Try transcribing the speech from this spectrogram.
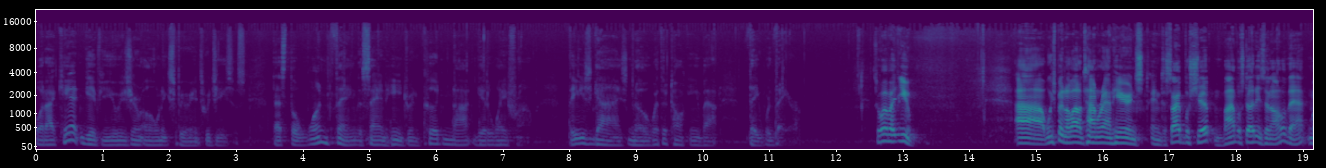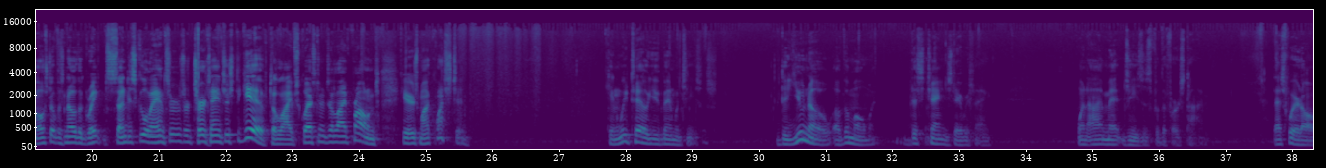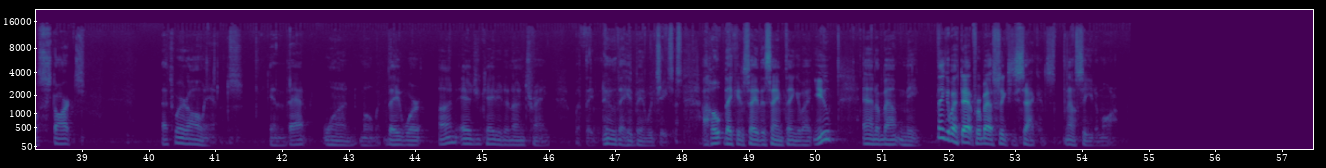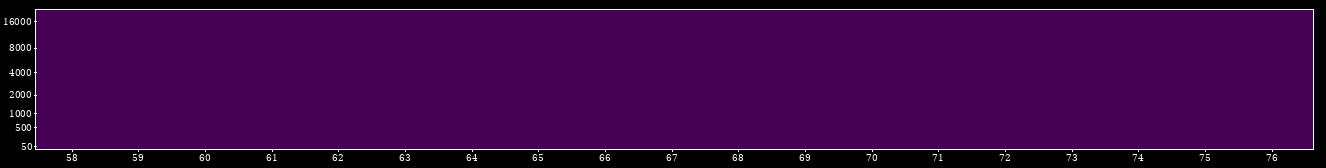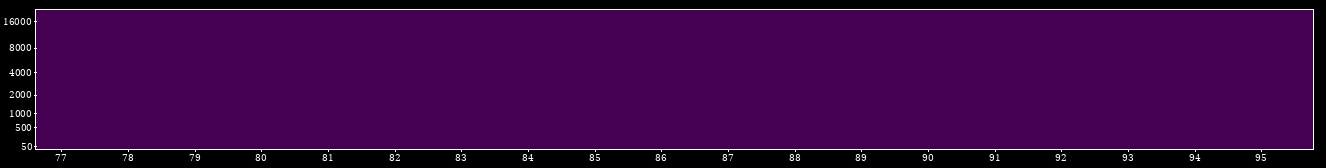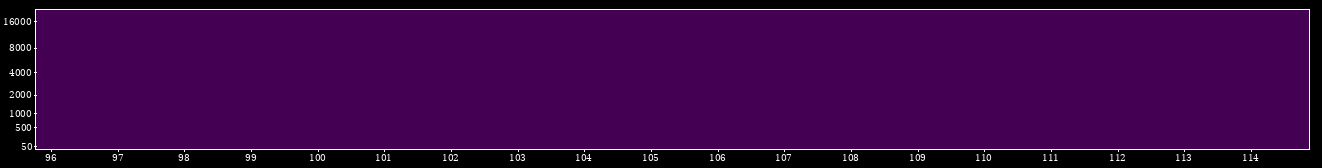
What I can't give you is your own experience with Jesus. That's the one thing the Sanhedrin could not get away from. These guys know what they're talking about. They were there. So, what about you? Uh, we spend a lot of time around here in, in, discipleship and Bible studies and all of that. Most of us know the great Sunday school answers or church answers to give to life's questions and life problems. Here's my question Can we tell you've been with Jesus? Do you know of the moment this changed everything when I met Jesus for the first time? That's where it all starts. That's where it all ends. In that one moment. They were uneducated and untrained, but they knew they had been with Jesus. I hope they can say the same thing about you and about me. Think about that for about 60 seconds, and I'll see you tomorrow.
